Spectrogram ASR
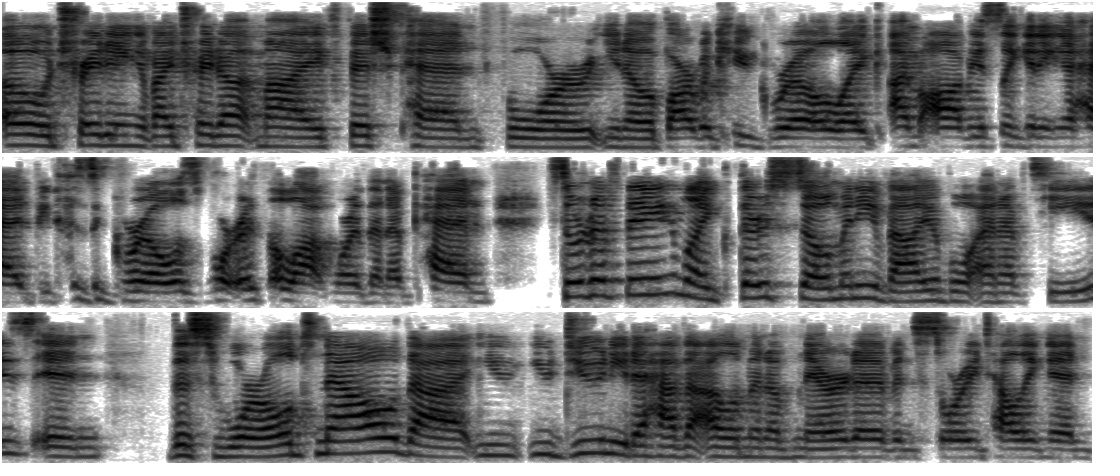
oh, trading, if I trade up my fish pen for, you know, a barbecue grill, like I'm obviously getting ahead because a grill is worth a lot more than a pen sort of thing. Like there's so many valuable NFTs in this world now that you you do need to have that element of narrative and storytelling and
